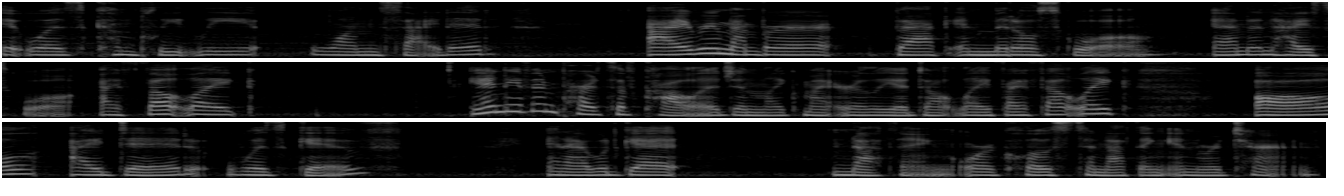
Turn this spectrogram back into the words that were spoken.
it was completely one sided? I remember back in middle school and in high school, I felt like and even parts of college and like my early adult life, I felt like all I did was give and I would get nothing or close to nothing in return.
